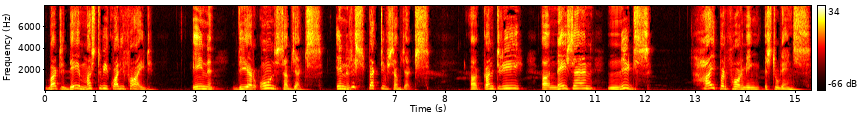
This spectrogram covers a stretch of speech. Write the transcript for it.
but they must be qualified in their own subjects, in respective subjects. A country, a nation needs high performing students,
